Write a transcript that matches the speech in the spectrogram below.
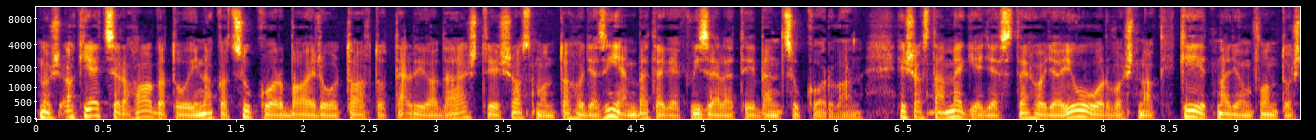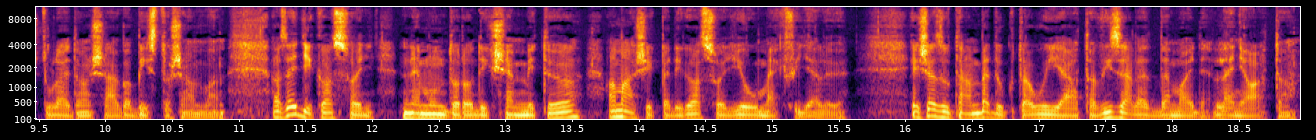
Nos, aki egyszer a hallgatóinak a cukorbajról tartott előadást, és azt mondta, hogy az ilyen betegek vizeletében cukor van és aztán megjegyezte, hogy a jó orvosnak két nagyon fontos tulajdonsága biztosan van. Az egyik az, hogy nem undorodik semmitől, a másik pedig az, hogy jó megfigyelő. És ezután bedugta ujját a vizeletbe, majd lenyalta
